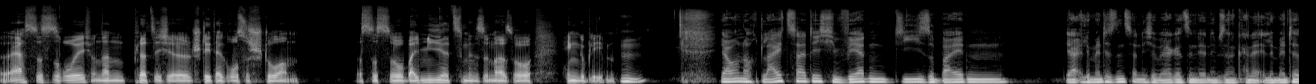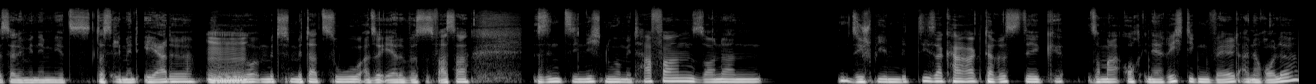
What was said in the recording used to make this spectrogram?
Erst ist es ruhig und dann plötzlich äh, steht der große Sturm. Das ist so bei mir zumindest immer so hängen geblieben. Mhm. Ja, und auch gleichzeitig werden diese beiden, ja, Elemente sind es ja nicht, Berge sind ja in dem Sinne keine Elemente, es sei denn, wir nehmen jetzt das Element Erde Mhm. so mit, mit dazu, also Erde versus Wasser, sind sie nicht nur Metaphern, sondern sie spielen mit dieser Charakteristik, sag mal, auch in der richtigen Welt eine Rolle,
